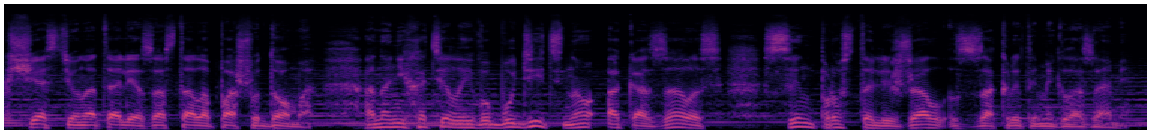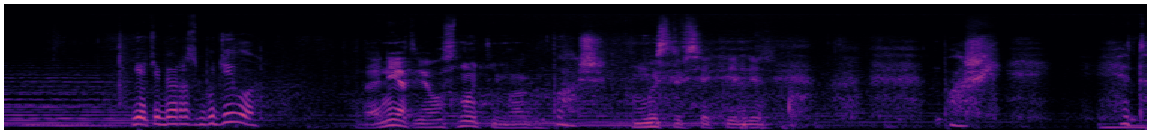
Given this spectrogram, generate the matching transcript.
К счастью, Наталья застала Пашу дома. Она не хотела его будить, но оказалось, сын просто лежал с закрытыми глазами. Я тебя разбудила? Да нет, я уснуть не могу. Паш, Мысли всякие лезут. Паш, это...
